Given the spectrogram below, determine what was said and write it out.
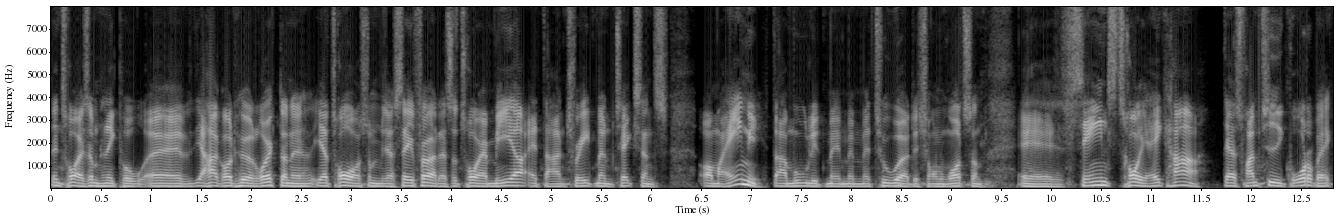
Den tror jeg simpelthen ikke på. Uh, jeg har godt hørt rygterne. Jeg tror, som jeg sagde før, da, så tror jeg mere, at der er en trade mellem Texans og Miami, der er muligt med, med, med Tua og Deshaun Watson. Uh, Saints tror jeg ikke har deres fremtidige quarterback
